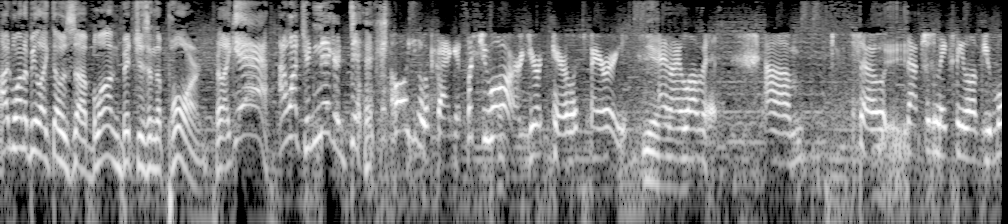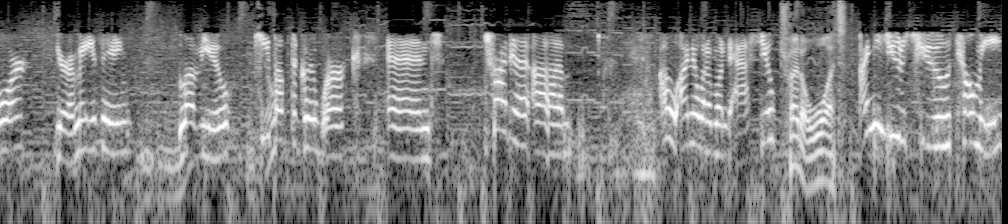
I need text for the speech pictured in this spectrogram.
I'd want to be like those uh, blonde bitches in the porn. They're like, yeah, I want your nigger dick. call you a faggot, but you are. You're a careless fairy. Yeah. And I love it. Um, so that just makes me love you more. You're amazing. Love you. Keep up the good work and try to. Um, oh, I know what I wanted to ask you. Try to what? I need you to tell me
